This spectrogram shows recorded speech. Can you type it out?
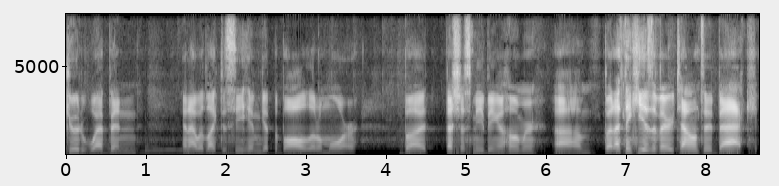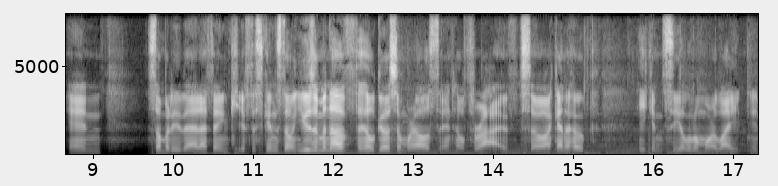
good weapon, and I would like to see him get the ball a little more. But that's just me being a homer. Um, but I think he is a very talented back, and somebody that I think if the skins don't use him enough, he'll go somewhere else and he'll thrive. So I kind of hope he can see a little more light in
